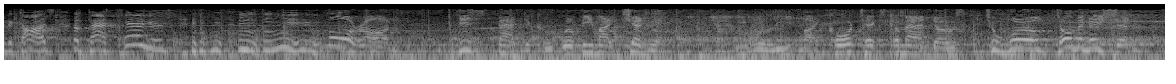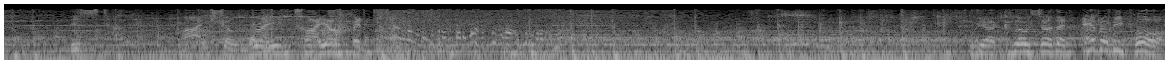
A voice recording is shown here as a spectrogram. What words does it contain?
haven't the cause of past failures. Moron! This Bandicoot will be my general. and He will lead my Cortex commandos to world domination. This time, I shall reign triumphant. We are closer than ever before.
